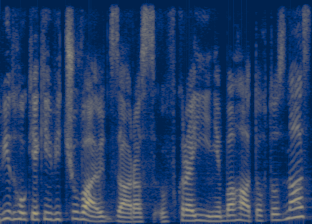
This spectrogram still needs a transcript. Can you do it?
відгук, який відчувають зараз в країні багато хто з нас.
